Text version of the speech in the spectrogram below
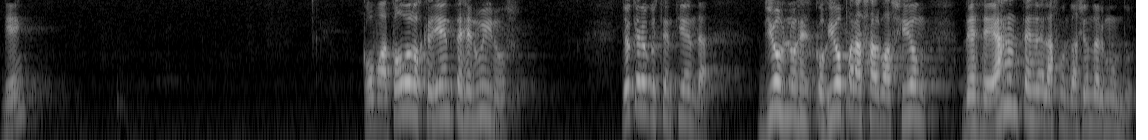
Bien. Como a todos los creyentes genuinos, yo quiero que usted entienda, Dios nos escogió para salvación desde antes de la fundación del mundo,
